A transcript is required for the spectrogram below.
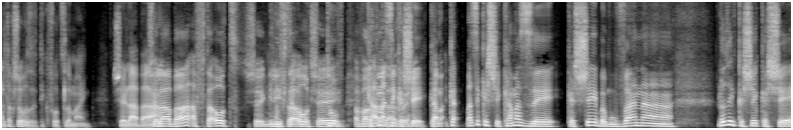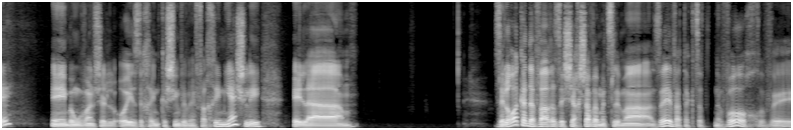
אל תחשוב על זה, תקפוץ למים. שאלה הבאה. שאלה הבאה, הפתעות שגילית. הפתעות, טוב, כשעברת כמה זה. קשה, כמה, כ- מה זה קשה, כמה זה קשה במובן ה... לא יודע אם קשה קשה, אה, במובן של אוי איזה חיים קשים ומפרכים יש לי, אלא זה לא רק הדבר הזה שעכשיו המצלמה זה, ואתה קצת נבוך, ו-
